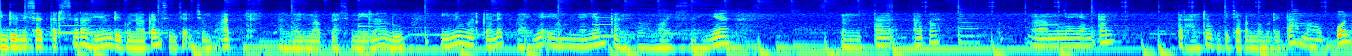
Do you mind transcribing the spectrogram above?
Indonesia terserah yang digunakan sejak Jumat tanggal 15 Mei lalu ini warganet banyak yang menyayangkan bahwasanya tentang apa e, menyayangkan terhadap kebijakan pemerintah maupun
